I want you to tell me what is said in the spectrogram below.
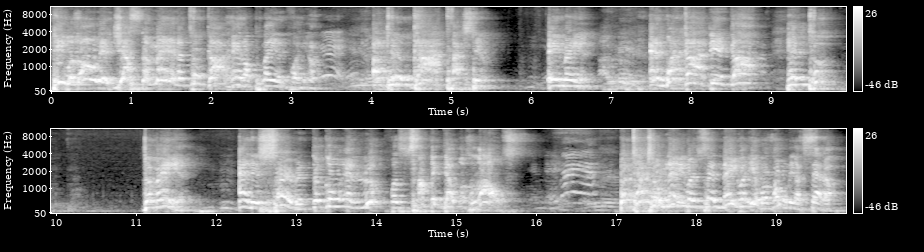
He was only just a man until God had a plan for him. Amen. Until God touched him. Amen. Amen. And what God did, God had took the man and his servant to go and look for something that was lost. But touch your neighbor and say, neighbor, it was only a setup.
